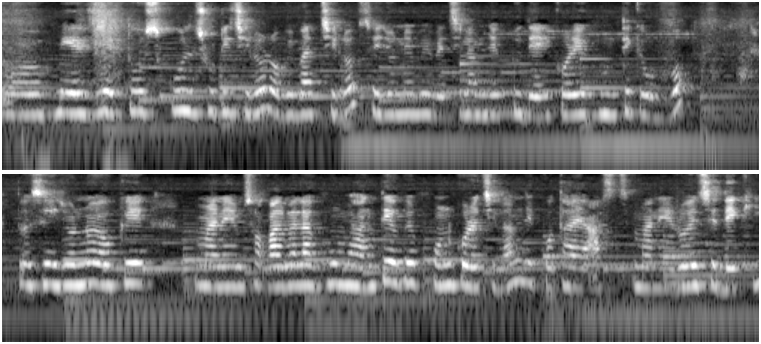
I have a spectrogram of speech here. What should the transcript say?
তো মেয়ের যেহেতু স্কুল ছুটি ছিল, রবিবার ছিল, সেই জন্য ভেবেছিলাম যে একটু দেরি করে ঘুম থেকে উঠবো। তো সেই জন্য ওকে মানে সকালবেলা ঘুম ভাঙতে ওকে ফোন করেছিলাম যে কোথায় আস মানে রয়েছে দেখি।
